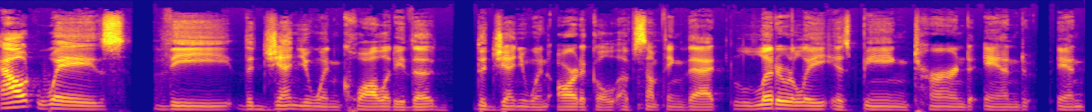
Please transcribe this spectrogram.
outweighs the the genuine quality the the genuine article of something that literally is being turned and and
